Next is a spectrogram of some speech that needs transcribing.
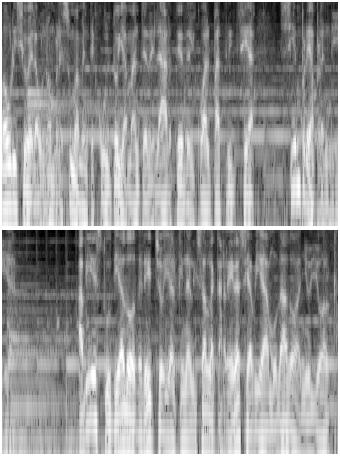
Mauricio era un hombre sumamente culto y amante del arte del cual Patricia siempre aprendía. Había estudiado derecho y al finalizar la carrera se había mudado a New York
